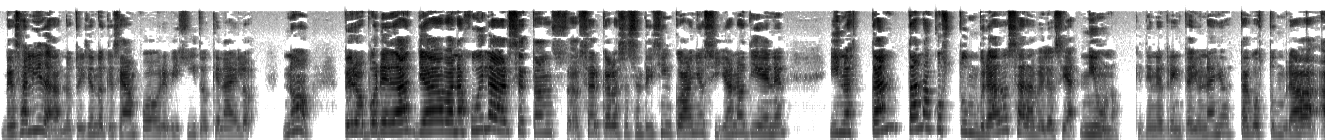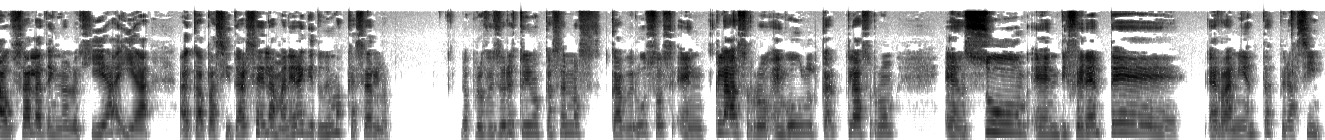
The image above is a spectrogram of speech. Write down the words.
de salida. No estoy diciendo que sean pobres, viejitos, que nadie lo... No, pero por edad ya van a jubilarse, están cerca de los 65 años y ya no tienen y no están tan acostumbrados a la velocidad, ni uno que tiene 31 años está acostumbrado a usar la tecnología y a, capacitarse de la manera que tuvimos que hacerlo. Los profesores tuvimos que hacernos cabruzos en Classroom, en Google Classroom, en Zoom, en diferentes herramientas, pero así,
